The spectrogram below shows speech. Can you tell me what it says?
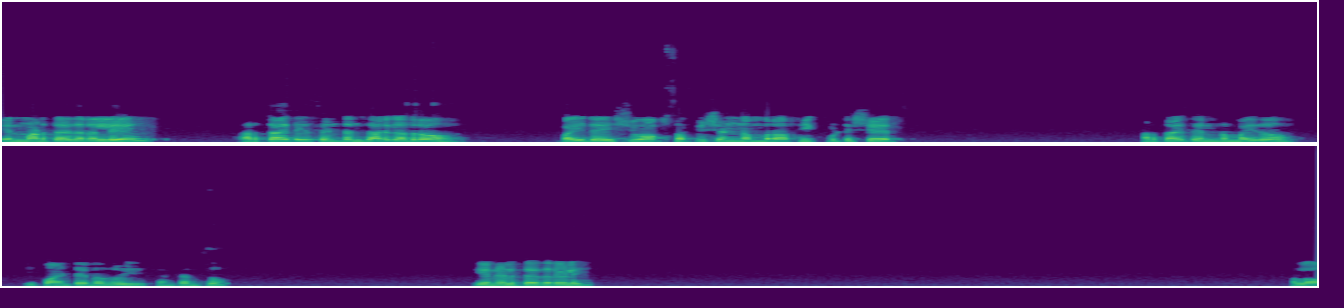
ಏನ್ ಮಾಡ್ತಾ ಇದಾರಲ್ಲಿ ಅರ್ಥ ಆಯ್ತಾ ಈ ಸೆಂಟೆನ್ಸ್ ಯಾರಿಗಾದ್ರು? By the issue of sufficient number of equity share ಅರ್ಥ ಆಯ್ತಾ ಏನ್ರಮ್ಮ ಇದು? ಈ ಪಾಯಿಂಟ್ ಏನಾದ್ರು, ಈ ಸೆಂಟೆನ್ಸ್ ಏನ್ ಹೇಳ್ತಾ ಇದಾರೆ ಹೇಳಿ? ಹಲೋ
